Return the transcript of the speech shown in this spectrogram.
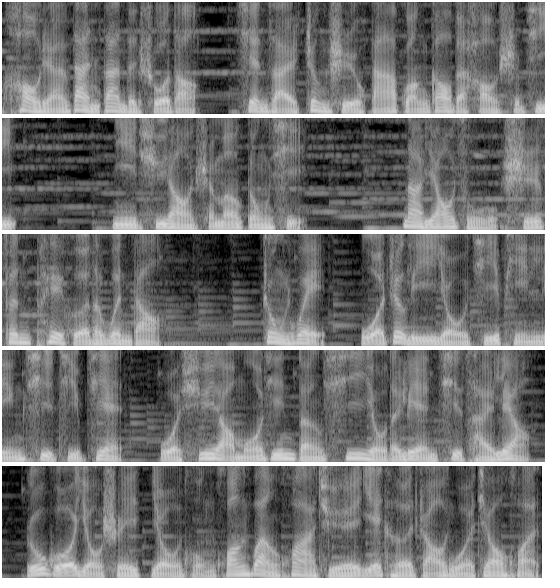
浩然淡淡的说道，“现在正是打广告的好时机。你需要什么东西？”那妖族十分配合的问道。“众位，我这里有极品灵器几件，我需要魔晶等稀有的炼器材料。如果有谁有洪荒万化诀，也可找我交换。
